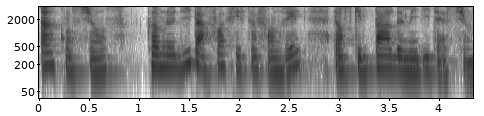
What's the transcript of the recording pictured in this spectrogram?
inconscience, comme le dit parfois Christophe André lorsqu'il parle de méditation.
